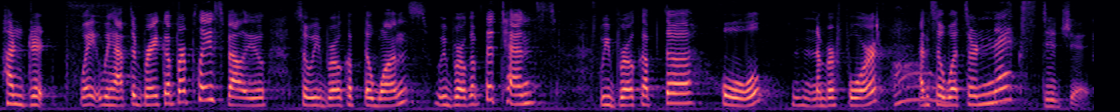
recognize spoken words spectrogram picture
hundredths. Wait, we have to break up our place value. So we broke up the ones, we broke up the tenths, we broke up the whole, number four. And so oh. what's our next digit?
